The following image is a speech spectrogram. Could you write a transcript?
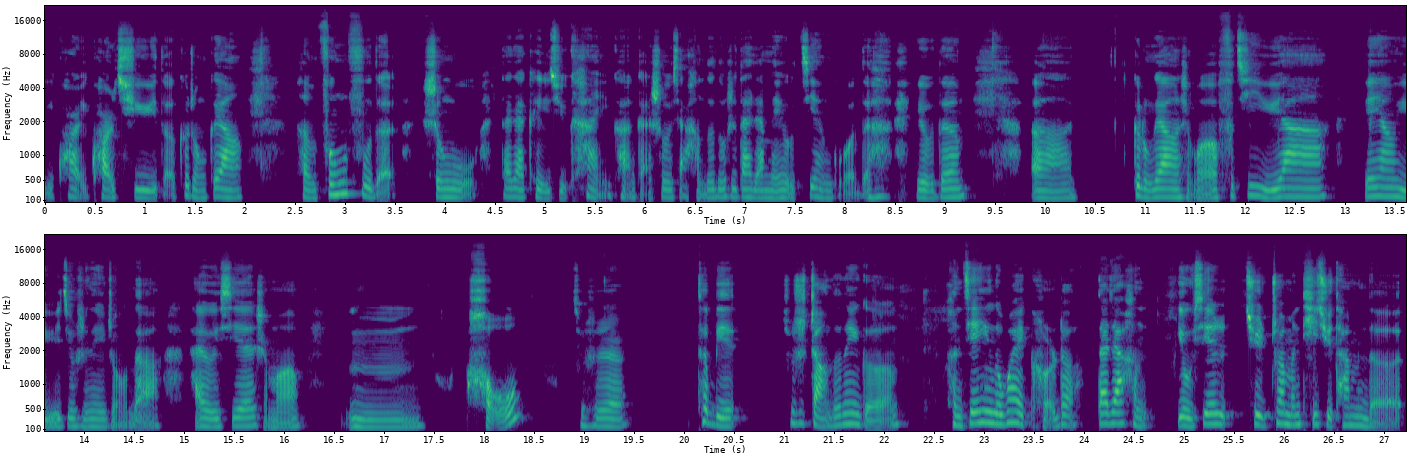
一块一块区域的各种各样很丰富的生物，大家可以去看一看，感受一下，很多都是大家没有见过的，有的，呃，各种各样的什么夫妻鱼呀、鸳鸯鱼，就是那种的，还有一些什么，嗯，猴，就是。特别就是长的那个很坚硬的外壳的，大家很有些去专门提取它们的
